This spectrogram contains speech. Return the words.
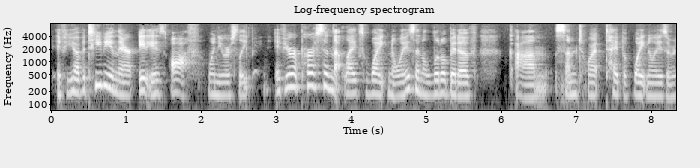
if you have a TV in there, it is off when you are sleeping. If you're a person that likes white noise and a little bit of um, some t- type of white noise or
